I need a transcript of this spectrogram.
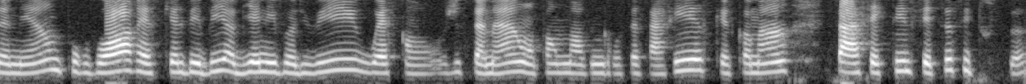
semaines pour voir est-ce que le bébé a bien évolué ou est-ce qu'on, justement, on tombe dans une grossesse à risque, comment ça a affecté le fœtus et tout ça.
